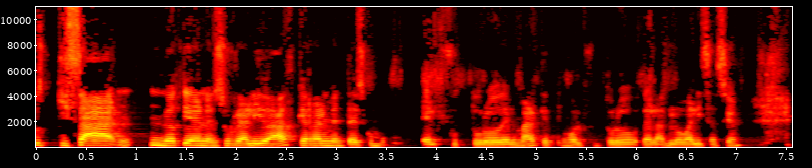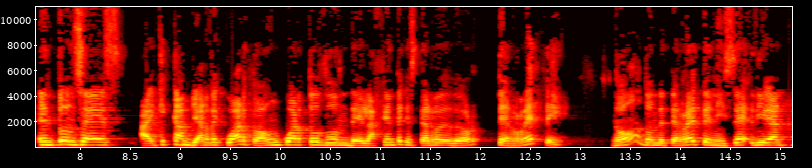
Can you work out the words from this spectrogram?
pues quizá no tienen en su realidad, que realmente es como el futuro del marketing o el futuro de la globalización. Entonces, hay que cambiar de cuarto a un cuarto donde la gente que está alrededor te rete, ¿no? Donde te reten y se, digan,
